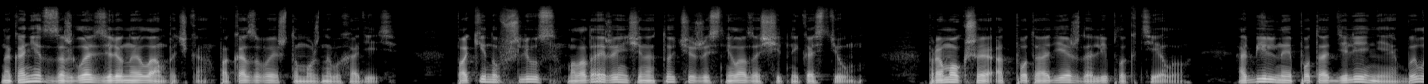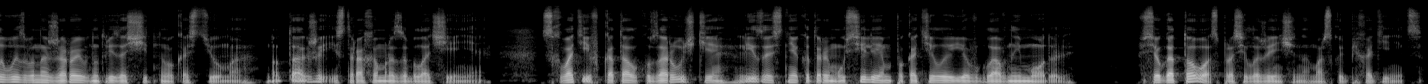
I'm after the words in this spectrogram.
Наконец зажглась зеленая лампочка, показывая, что можно выходить. Покинув шлюз, молодая женщина тотчас же сняла защитный костюм. Промокшая от пота одежда липла к телу. Обильное потоотделение было вызвано жарой внутри защитного костюма, но также и страхом разоблачения. Схватив каталку за ручки, Лиза с некоторым усилием покатила ее в главный модуль. «Все готово?» – спросила женщина, морской пехотинец.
